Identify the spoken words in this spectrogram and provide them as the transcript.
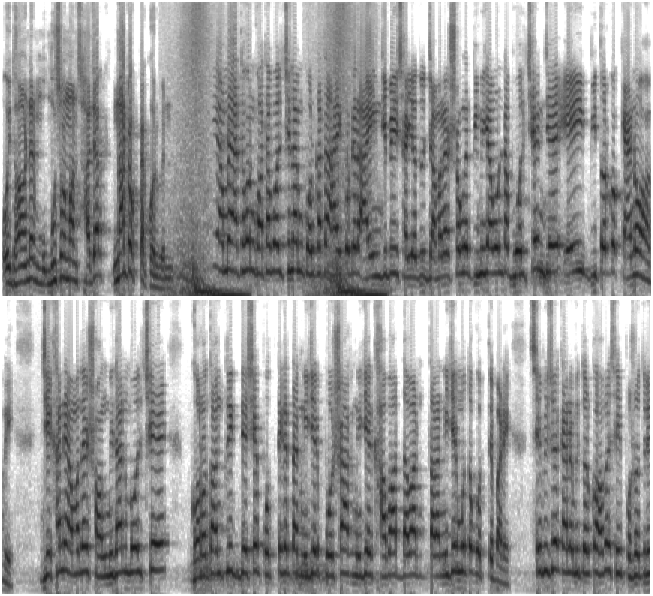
ওই ধরনের মুসলমান সাজার নাটকটা করবেন। আমরা এতক্ষণ কথা বলছিলাম কলকাতা হাইকোর্টের আইনজীবী সৈয়দুজ্জামানের সঙ্গে। তিনি যেমনটা বলছেন যে এই বিতর্ক কেন হবে? যেখানে আমাদের সংবিধান বলছে গণতান্ত্রিক দেশে প্রত্যেকে তার নিজের পোশাক নিজের খাবার দাবার তারা নিজের মতো করতে পারে। সে বিষয়ে কেন বিতর্ক হবে? সেই প্রশ্ন তিনি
